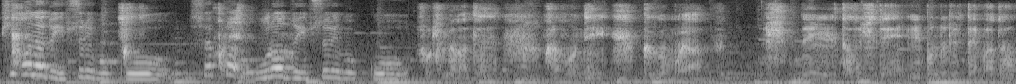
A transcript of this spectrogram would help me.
피곤해도 입술이 붓고 슬퍼 울어도 입술이 붓고. 소출명한테. 그러면 니 그거 뭐야? 내일 5시 때 1분 늦을 때마다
